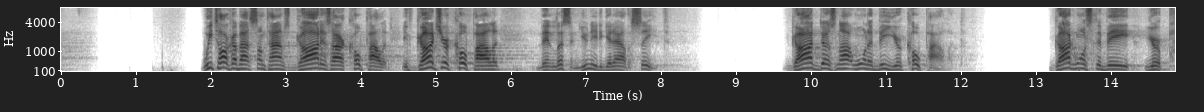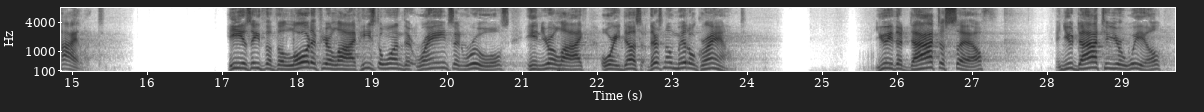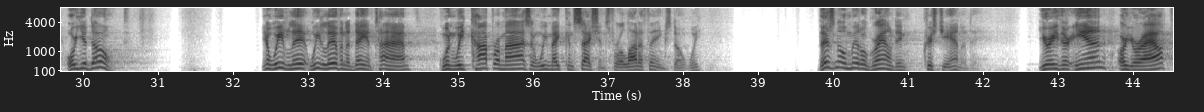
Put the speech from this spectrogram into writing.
We talk about sometimes God is our co pilot. If God's your co pilot, then listen, you need to get out of the seat. God does not want to be your co pilot, God wants to be your pilot. He is either the Lord of your life, He's the one that reigns and rules in your life, or He doesn't. There's no middle ground. You either die to self and you die to your will, or you don't. You know, we live, we live in a day and time when we compromise and we make concessions for a lot of things, don't we? There's no middle ground in Christianity. You're either in or you're out.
